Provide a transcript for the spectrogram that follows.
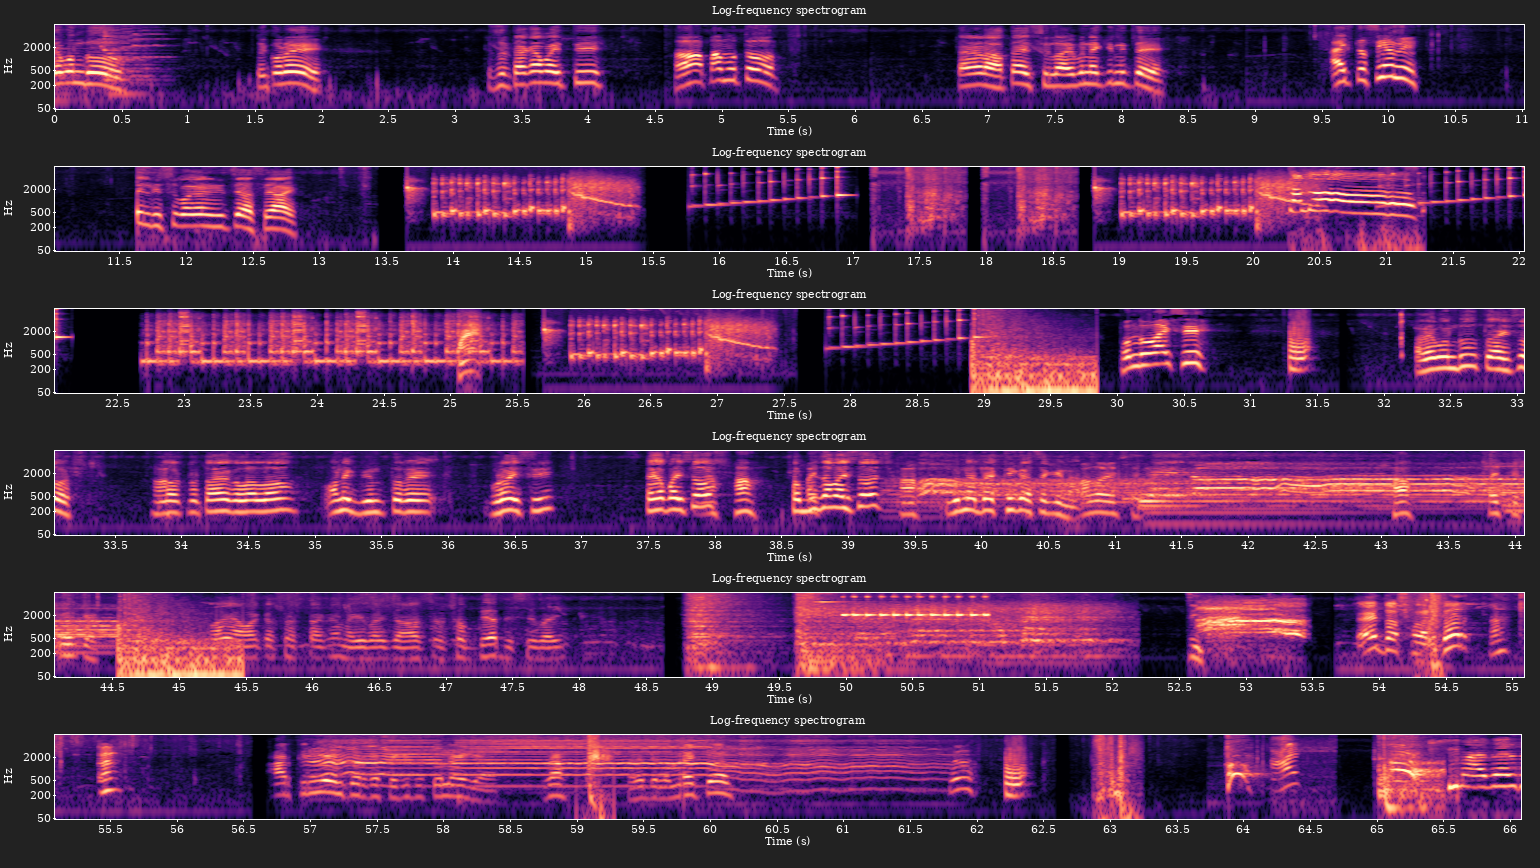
রে বন্ধু তুই করে কিছু টাকা পাইতি? হ্যাঁ পামু তো। টাকাটা হাতে আইছিল আইবে নাকি নিতে? আইতাছি আমি। লিচু বাগানের নিচে আছে আয়। বন্ধু আইছি। আরে বন্ধু তুই তো টাকা গলালো অনেক দিন তোরে ঘুরাইছি। টাকা পাইছস? হ্যাঁ সব বুঝা পাইছস? হ্যাঁ। গুনে দেখ ঠিক আছে কিনা? ভালো হয়েছে। হ্যাঁ পাইছি ওকে ভাই আমার কাছে টাকা নেই ভাই যা আছে সব দিয়া দিছি ভাই। এই দশ হাজার ধর। আর কি নিয়ে তোর কাছে কিছু তো নাই গা। রাখ দিলাম। রে চল। Mother,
